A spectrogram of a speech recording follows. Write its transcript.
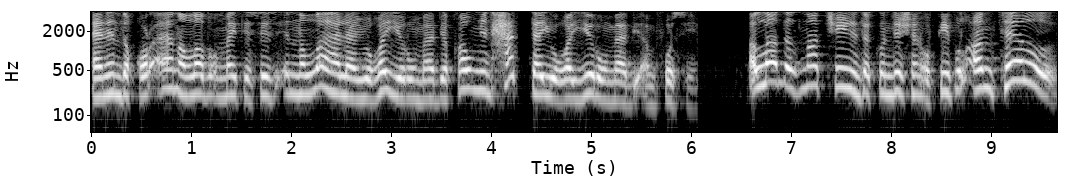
And in the Quran, Allah the Almighty says, إِنَّ اللَّهَ لَا يُغَيِّرُ مَا بِقَوْمٍ حَتَّى يُغَيِّرُوا مَا بِأَنفُسِهِمْ Allah does not change the condition of people until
